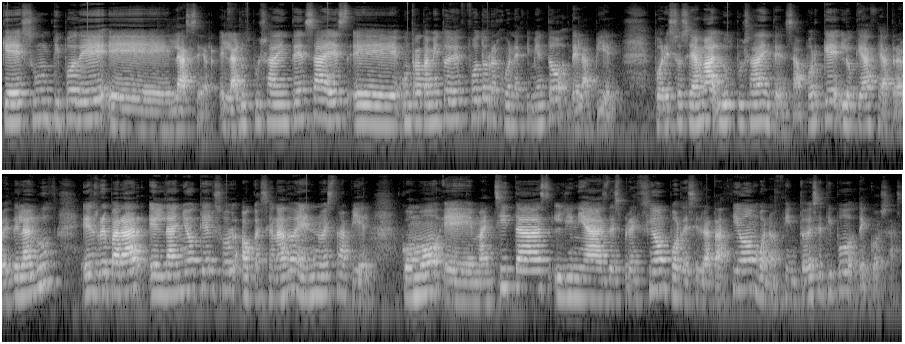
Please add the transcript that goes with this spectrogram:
que es un tipo de eh, láser. La luz pulsada intensa es eh, un tratamiento de de fotorrejuvenecimiento de la piel. Por eso se llama luz pulsada intensa, porque lo que hace a través de la luz es reparar el daño que el sol ha ocasionado en nuestra piel, como eh, manchitas, líneas de expresión por deshidratación, bueno, en fin, todo ese tipo de cosas.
